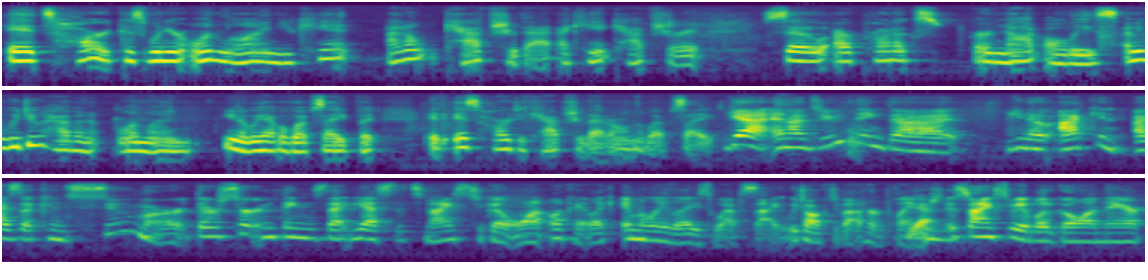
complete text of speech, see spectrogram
It's hard because when you're online, you can't, I don't capture that. I can't capture it. So our products are not always, I mean, we do have an online, you know, we have a website, but it is hard to capture that on the website. Yeah, and I do think that you know I can, as a consumer, there's certain things that yes, it's nice to go on. Okay, like Emily Ley's website. We talked about her planners. Yeah. It's nice to be able to go on there.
